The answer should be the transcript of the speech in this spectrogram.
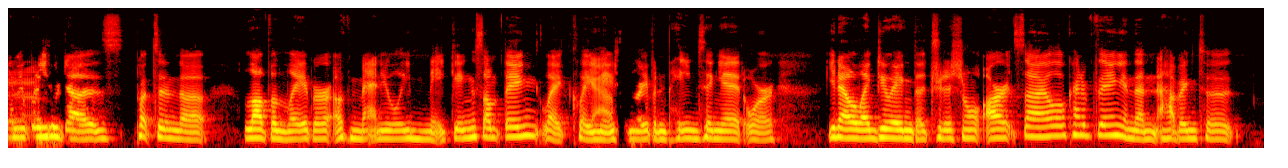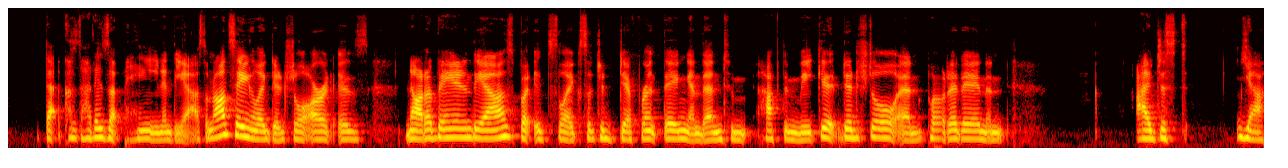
Anybody who does puts in the love and labor of manually making something like claymation or even painting it or you know like doing the traditional art style kind of thing and then having to that because that is a pain in the ass. I'm not saying like digital art is not a pain in the ass but it's like such a different thing and then to have to make it digital and put it in and i just yeah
